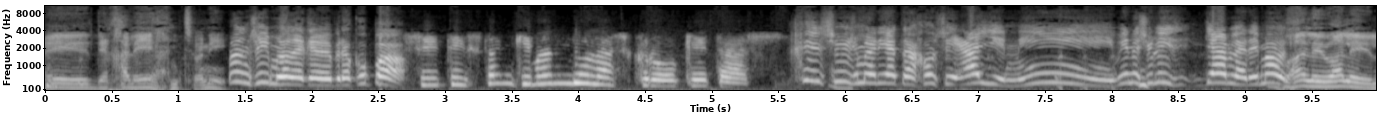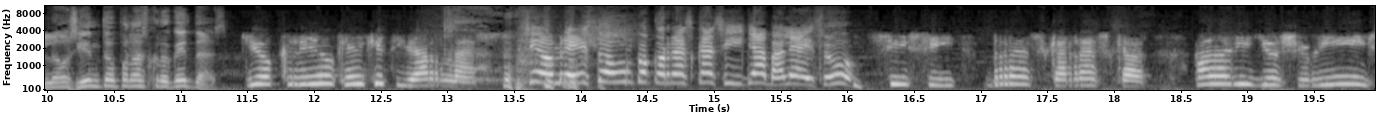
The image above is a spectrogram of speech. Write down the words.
eh, déjale, Anchoni. Encima de que me preocupa. Se te están quemando las croquetas. Jesús María José, ay en mí. Bien, Luis, ya hablaremos. Vale, vale, lo siento por las croquetas. Yo creo que hay que tirarlas. Sí, hombre, esto un poco rascas y ya vale a eso. Sí, sí, rasca, rasca. Ari yo Luis,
